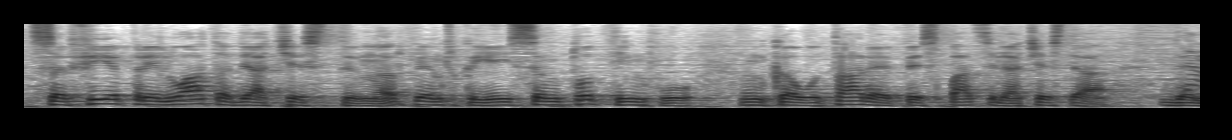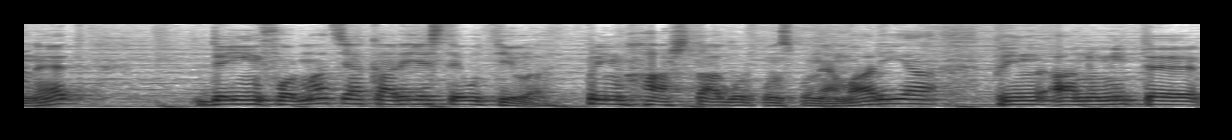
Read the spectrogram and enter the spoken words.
să fie preluată de acest tânăr, pentru că ei sunt tot timpul în căutare pe spațiile acestea de da. net, de informația care este utilă, prin hashtag-uri, cum spunea Maria, prin anumite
